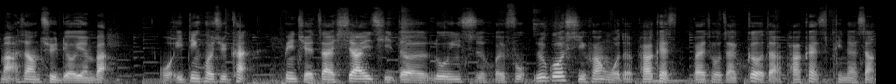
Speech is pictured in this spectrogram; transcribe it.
马上去留言吧，我一定会去看，并且在下一期的录音时回复。如果喜欢我的 podcast，拜托在各大 podcast 平台上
